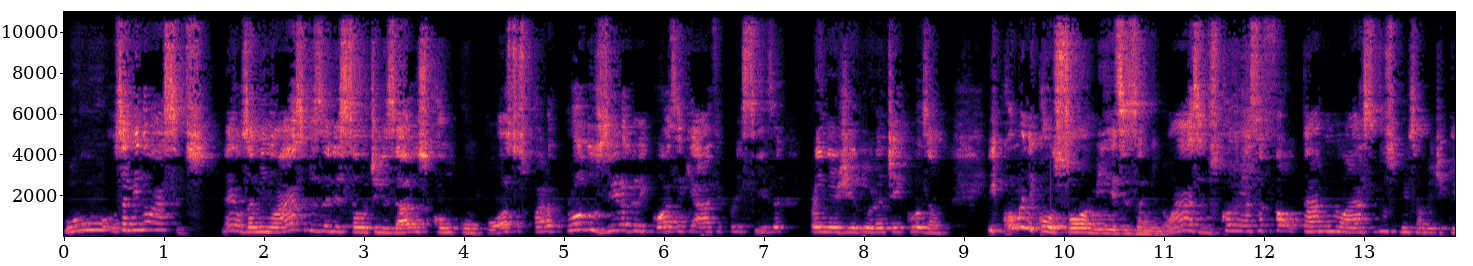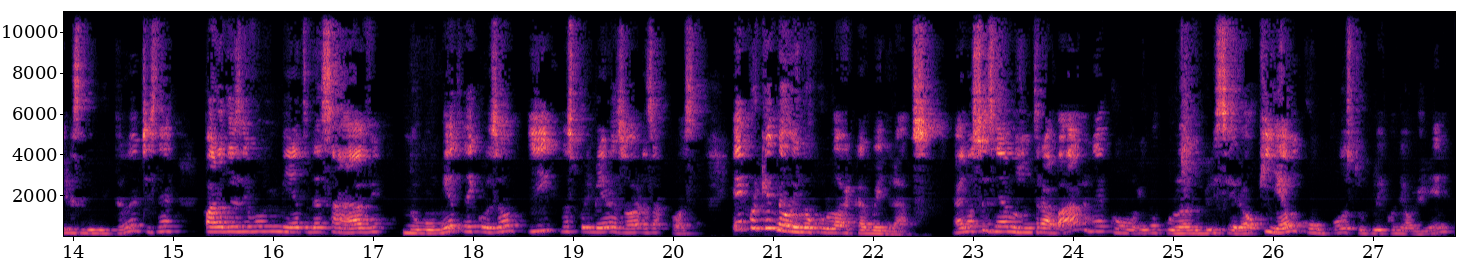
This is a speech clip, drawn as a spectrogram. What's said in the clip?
Os aminoácidos. Né? Os aminoácidos eles são utilizados como compostos para produzir a glicose que a ave precisa para energia durante a eclosão. E como ele consome esses aminoácidos, começa a faltar aminoácidos, principalmente aqueles limitantes, né, para o desenvolvimento dessa ave no momento da eclosão e nas primeiras horas após. E por que não inocular carboidratos? Aí nós fizemos um trabalho né, com inoculando glicerol, que é um composto gliconeogênico,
